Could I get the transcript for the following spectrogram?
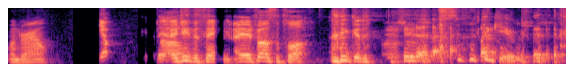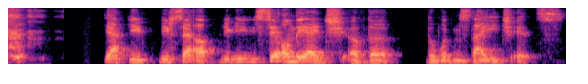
Wander out. Yep. I do the thing. I advance the plot. I'm good. Thank you. yeah, you you set up. You, you sit on the edge of the the wooden stage. It's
